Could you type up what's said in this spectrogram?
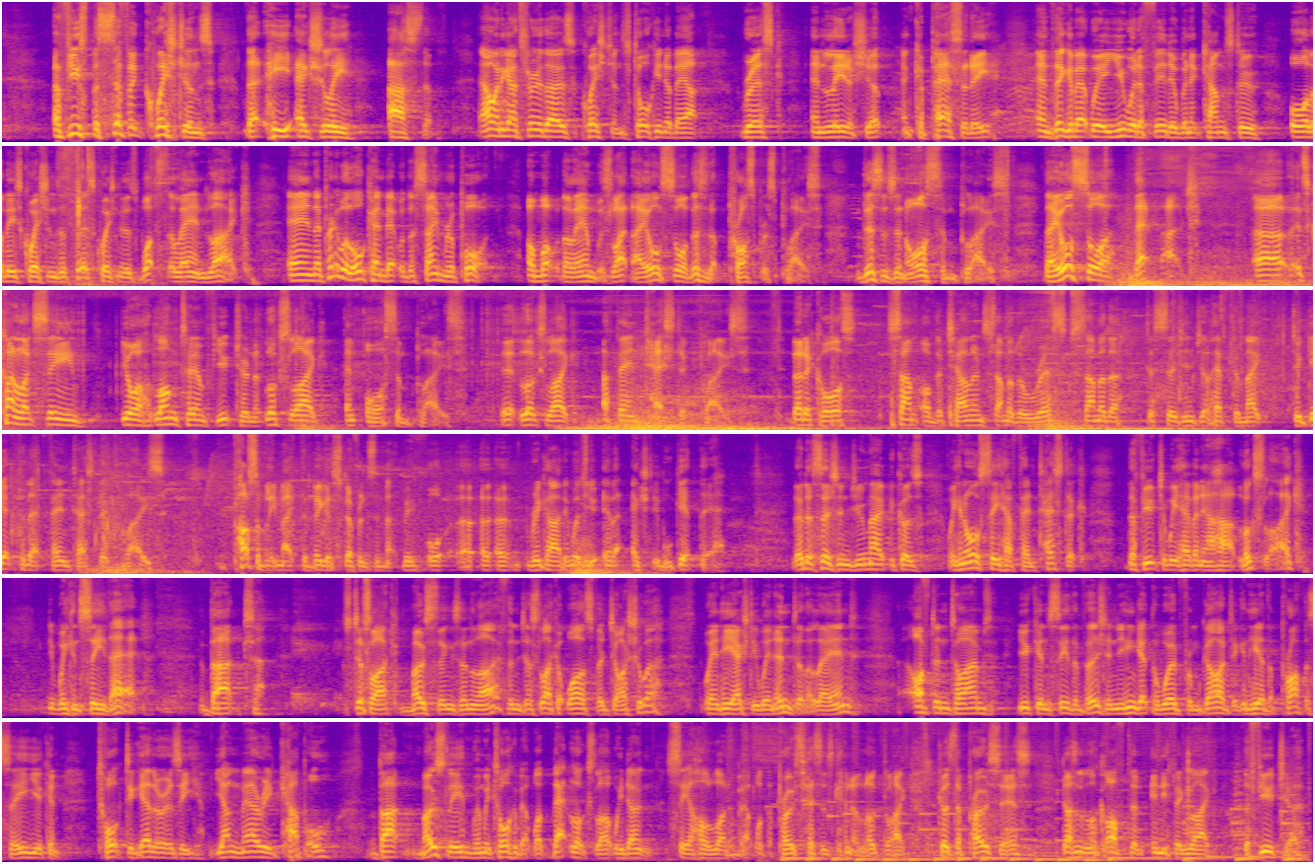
a few specific questions that he actually asked them. I want to go through those questions, talking about risk and leadership and capacity, and think about where you would have fitted when it comes to all of these questions. The first question is, What's the land like? And they pretty well all came back with the same report on what the land was like. They all saw this is a prosperous place, this is an awesome place. They all saw that much. Uh, it's kind of like seeing your long term future, and it looks like an awesome place. It looks like a fantastic place. But of course, some of the challenge, some of the risks, some of the decisions you'll have to make to get to that fantastic place possibly make the biggest difference before, uh, uh, uh, regarding whether you ever actually will get there. The decisions you make, because we can all see how fantastic the future we have in our heart looks like. We can see that. But it's just like most things in life, and just like it was for Joshua when he actually went into the land. Oftentimes, you can see the vision, you can get the word from God, you can hear the prophecy, you can talk together as a young married couple. But mostly, when we talk about what that looks like, we don't see a whole lot about what the process is going to look like because the process doesn't look often anything like the future.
